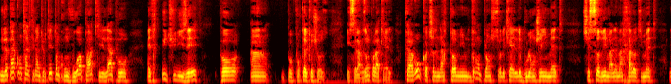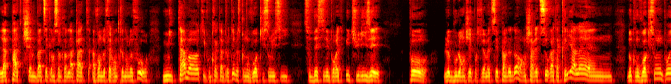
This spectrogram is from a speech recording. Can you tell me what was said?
Il ne va pas contracter l'impureté tant qu'on ne voit pas qu'il est là pour être utilisé pour, un, pour, pour quelque chose. Et c'est la raison pour laquelle Karo, Kochel Nartom, une grande planche sur laquelle les boulangers y mettent, chez Sodrim Alemachalot, ils mettent la pâte, Shenbat, c'est quand c'est encore de la pâte, avant de le faire rentrer dans le four. Mitamot, ils contractent la pureté parce qu'on voit qu'ils sont ici, sont destinés pour être utilisés pour le boulanger, pour qu'il va mettre ses pains dedans, en charrette surat Donc on voit qu'ils sont pour,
